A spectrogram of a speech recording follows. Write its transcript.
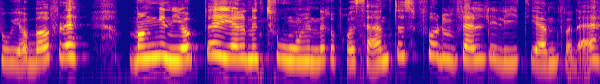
to jobber. For det, mange jobber gjerne 200 og så får du veldig lite igjen for det.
